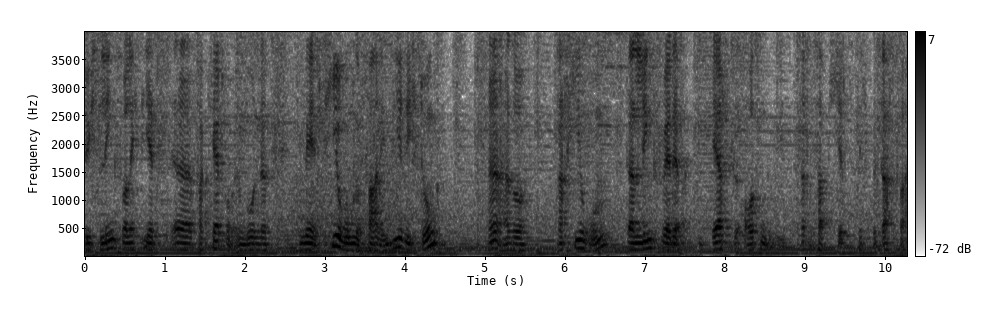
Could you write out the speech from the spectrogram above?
durch links, weil ich die jetzt äh, verkehrt rum im Grunde. Ich wäre jetzt hier rumgefahren in die Richtung. Ne? Also nach hier rum. Dann links wäre der erste außen gewesen. Ne? Das habe ich jetzt nicht bedacht, weil,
